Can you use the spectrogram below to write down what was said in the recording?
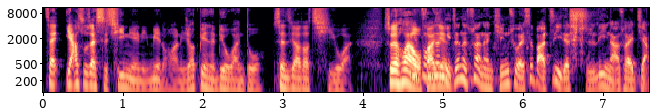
再压缩在十七年里面的话，你就要变成六万多，甚至要到七万。所以后来我发现，你真的算得很清楚，是把自己的实力拿出来讲，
